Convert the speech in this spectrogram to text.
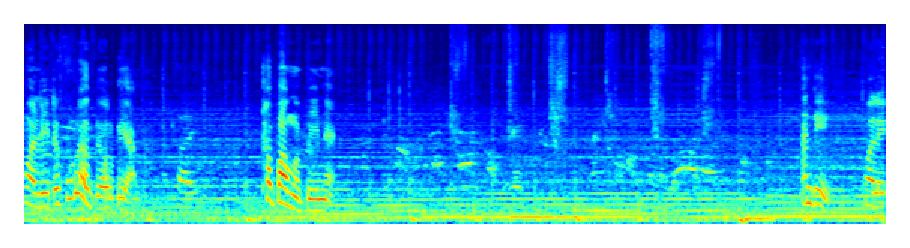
ဟိုလေတစ်ခုလောက်ပြောလို့ရမှာဆိုင်ထပ်ပေါက်မပေးနဲ့ န်ဒီဟိုလေ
